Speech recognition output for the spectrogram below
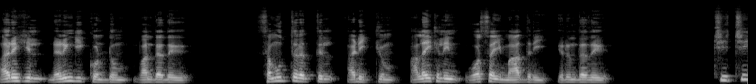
அருகில் நெருங்கிக் கொண்டும் வந்தது. சமுத்திரத்தில் அடிக்கும் அலைகளின் ஓசை மாதிரி இருந்தது. சீச்சி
